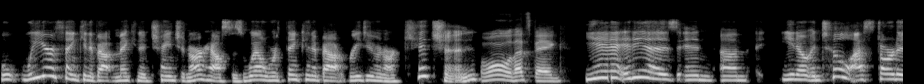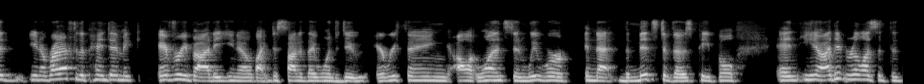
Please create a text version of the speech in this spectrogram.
well, we are thinking about making a change in our house as well. We're thinking about redoing our kitchen. Oh, that's big. Yeah, it is. And, um, you know, until I started, you know, right after the pandemic, everybody, you know, like decided they wanted to do everything all at once. And we were in that, the midst of those people. And, you know, I didn't realize that the,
